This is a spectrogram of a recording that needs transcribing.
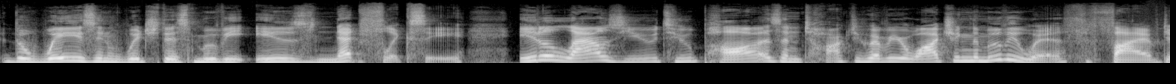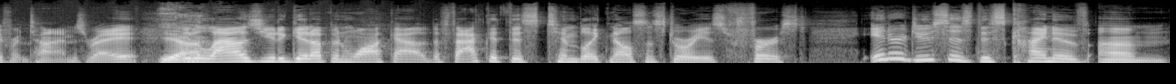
the ways in which this movie is Netflixy. It allows you to pause and talk to whoever you're watching the movie with five different times, right? Yeah. It allows you to get up and walk out. The fact that this Tim Blake Nelson story is first introduces this kind of um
